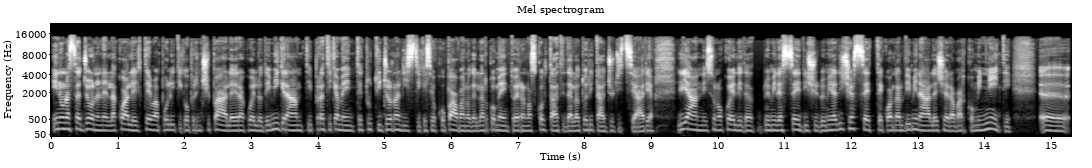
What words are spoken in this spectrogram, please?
in una stagione nella quale il tema politico principale era quello dei migranti, praticamente tutti i giornalisti che si occupavano dell'argomento erano ascoltati dall'autorità giudiziaria. Gli anni sono quelli da 2016-2017 quando al Viminale c'era Marco Minniti eh,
